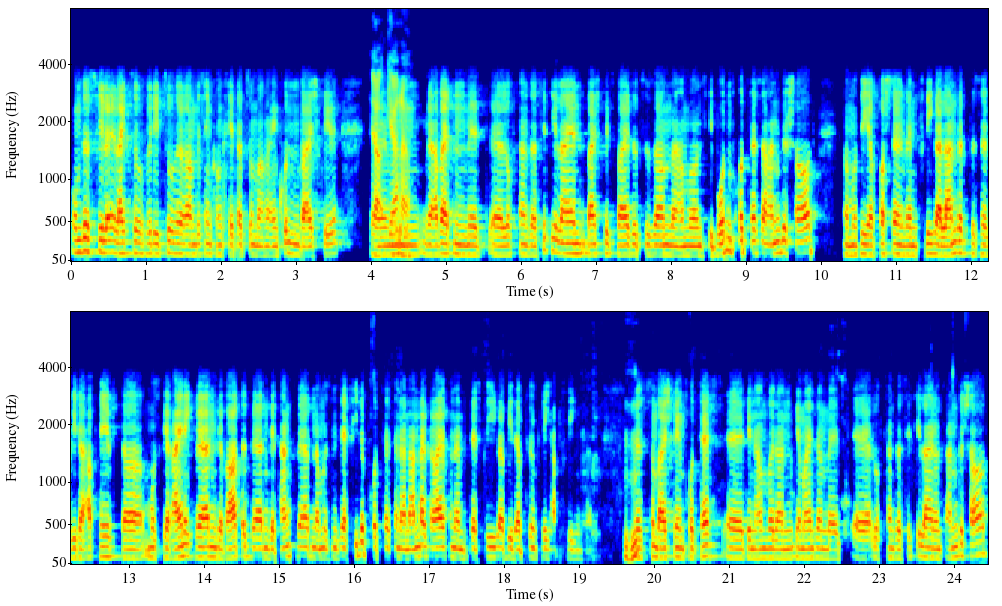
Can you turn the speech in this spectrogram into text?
Um das vielleicht so für die Zuhörer ein bisschen konkreter zu machen, ein Kundenbeispiel. Ja, ähm, gerne. Wir arbeiten mit äh, Lufthansa Cityline beispielsweise zusammen. Da haben wir uns die Bodenprozesse angeschaut man muss sich ja vorstellen, wenn ein Flieger landet, bis er wieder abhebt, da muss gereinigt werden, gewartet werden, getankt werden. Da müssen sehr viele Prozesse ineinander greifen, damit der Flieger wieder pünktlich abfliegen kann. Mhm. Das ist zum Beispiel ein Prozess, äh, den haben wir dann gemeinsam mit äh, Lufthansa Cityline uns angeschaut.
